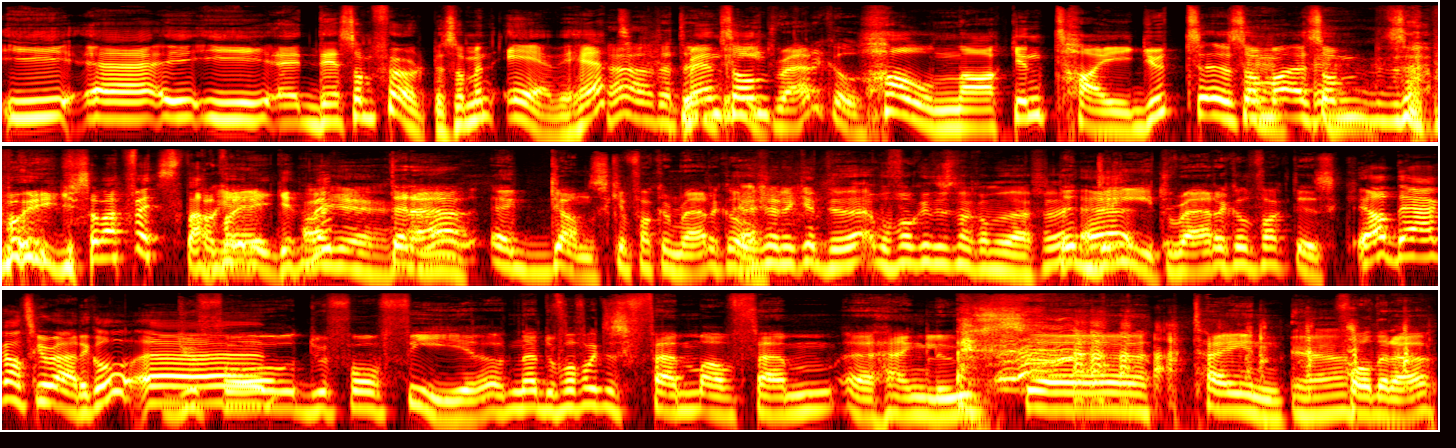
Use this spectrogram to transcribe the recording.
i, eh, i det som føltes som en evighet. Ja, med en sånn drit-radical. halvnaken thai-gutt eh, som, som, som, på ryggen, som er festa okay. på ryggen min. Det der er ganske fucking radical. Jeg skjønner ikke det der. Hvorfor har ikke du snakka om det der før? Det er drit-radical, faktisk. Ja, det er ganske radical. Du Eh, får, du får fire Nei, du får faktisk fem av fem uh, hang loose-tegn Ja. for det der.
